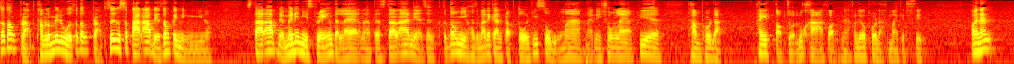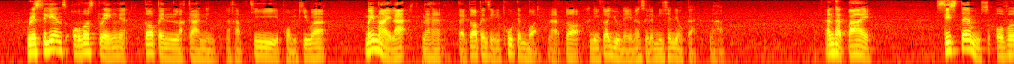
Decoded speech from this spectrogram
ก็ต้องปรับทำแล้วไม่ work ก็ต้องปรับซึ่งสตาร์ทอัพเดี๋ยวต้องเป็นอย่างนี้เนาะสตาร์ทอัพเนี่ยไม่ได้มี strength ตั้งแต่แรกนะแต่สตาร์ทอัพเนี่ยจะจะต้องมีความสามารถในการปรับตัวที่สูงมากนะในช่วงแรกเพื่อทำ Product ให้ตอบโจทย์ลูกค้าก่อนนะเขาเรียกว่า Product Market Fit เพราะฉะนั้น resilience over strength เนี่ยก็เป็นหลักการหนึ่งนะครับที่ผมคิดว่าไม่ใหม่ละนะฮะแต่ก็เป็นสิ่งที่พูดกันบ่อยนะก็อันนี้ก็อยู่ในหนังสือเล่มนี้เช่นเดียวกันนะครับ อันถัดไป systems over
